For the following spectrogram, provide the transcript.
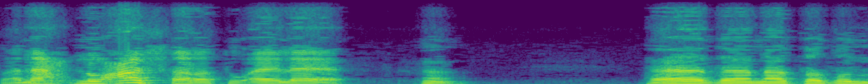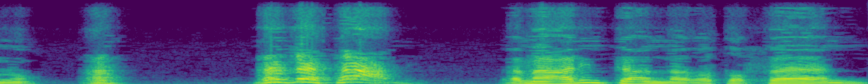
فنحن عشرة آلاف. هذا ما تظنه. ها؟ ماذا تعني؟ أما علمت أن غطفان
